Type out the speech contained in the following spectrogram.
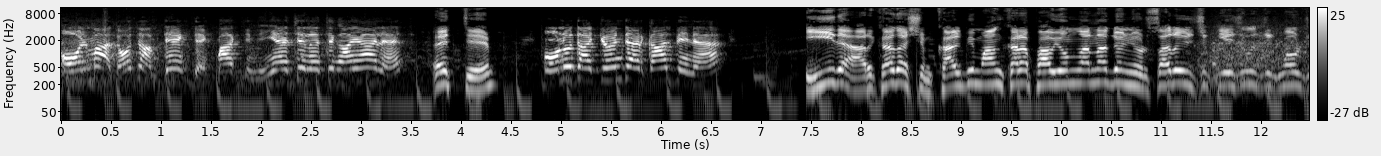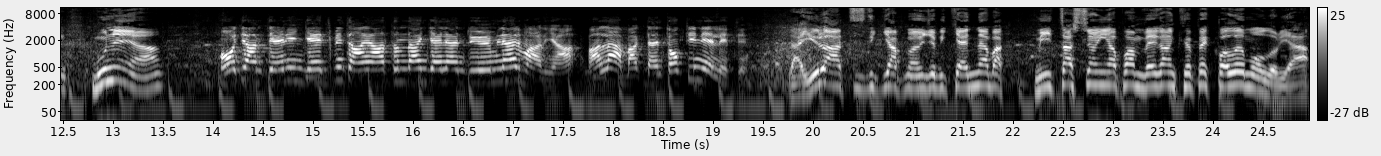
Olmaz hocam tek tek bak şimdi yetil ıtık hayal et. Ettim. Onu da gönder kalbine. İyi de arkadaşım kalbim Ankara pavyonlarına dönüyor. Sarı ışık, yeşil ışık, mor ışık. Bu ne ya? Hocam senin geçmiş hayatından gelen düğümler var ya. Valla bak sen çok dinletin. Ya yürü artistlik yapma önce bir kendine bak. Meditasyon yapan vegan köpek balığı mı olur ya?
